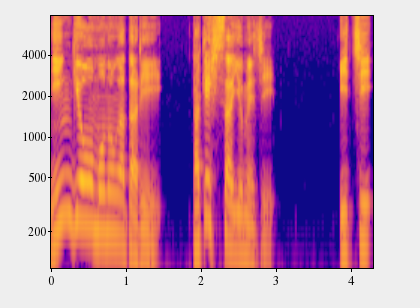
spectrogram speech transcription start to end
人形物語竹久夢二。1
